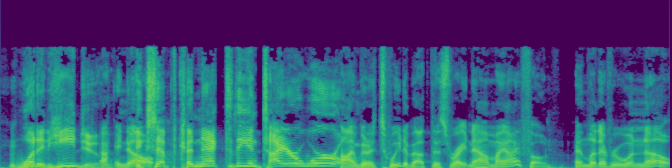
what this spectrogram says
what did he do? I know. Except connect the entire world. I'm going to tweet about this right now on my iPhone and let everyone know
